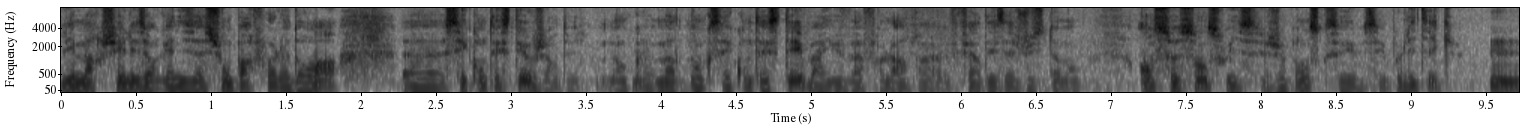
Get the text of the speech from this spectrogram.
les marchés, les organisations, parfois le droit, euh, c'est contesté aujourd'hui. Donc euh, maintenant que c'est contesté, bah, il va falloir faire des ajustements. En ce sens, oui, je pense que c'est politique. Mm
